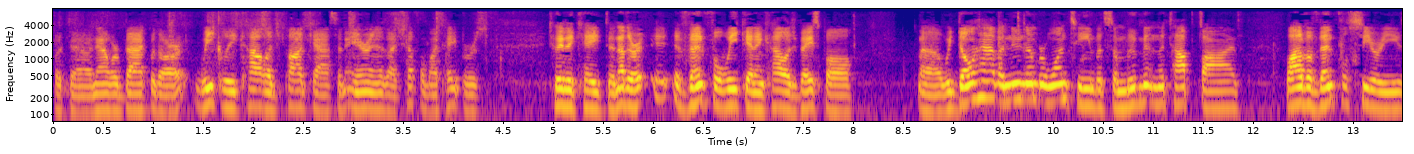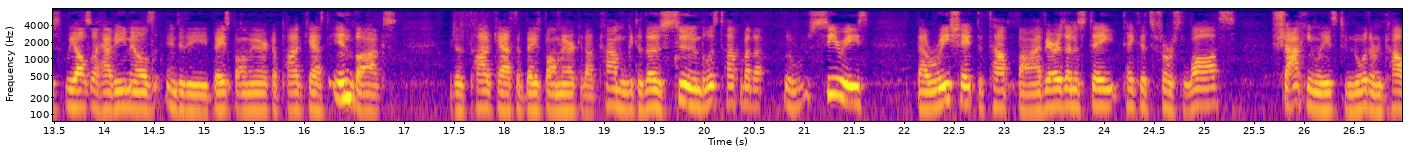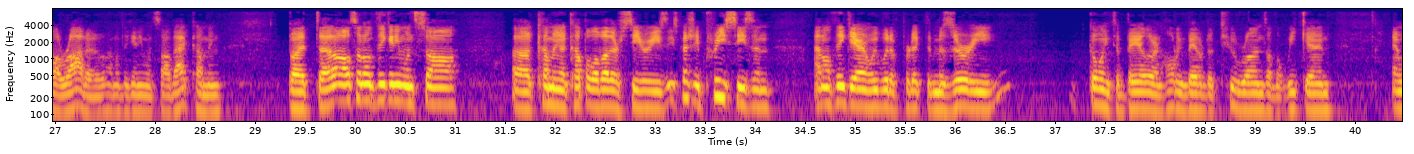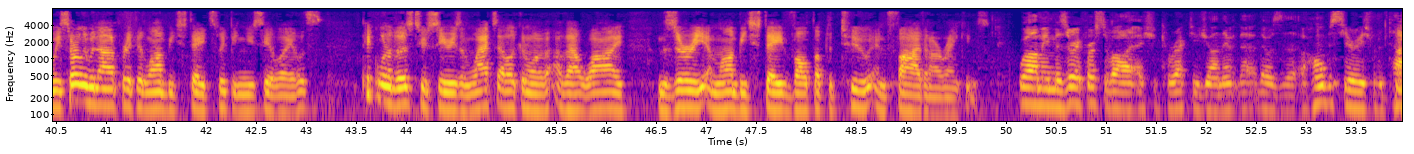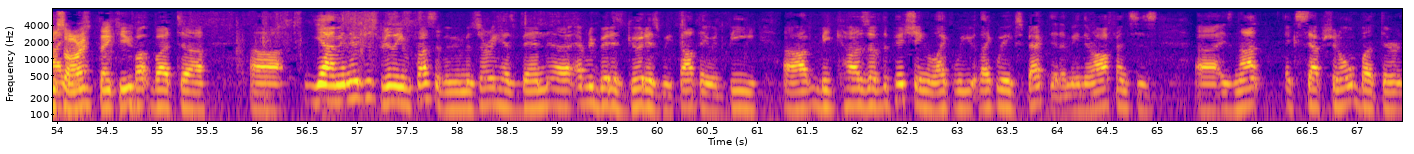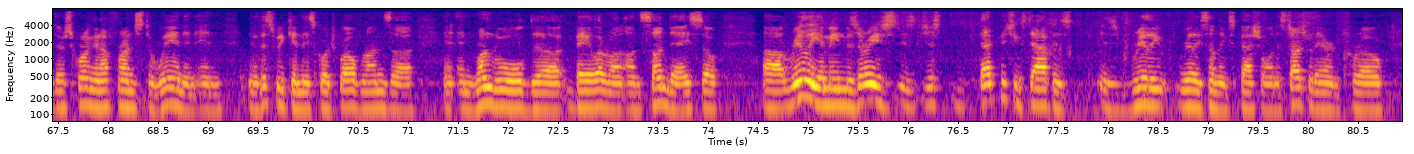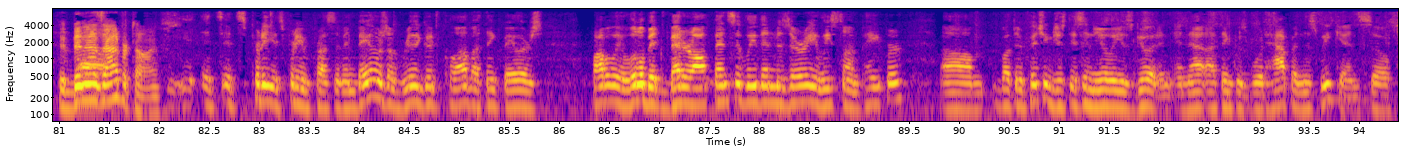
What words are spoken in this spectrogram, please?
But uh, now we're back with our weekly college podcast. And Aaron, as I shuffle my papers to indicate another eventful weekend in college baseball, uh, we don't have a new number one team, but some movement in the top five. A lot of eventful series. We also have emails into the Baseball America podcast inbox, which is podcast at baseballamerica.com. We'll get to those soon. But let's talk about the, the series that reshaped the top five. Arizona State takes its first loss. Shockingly, it's to Northern Colorado. I don't think anyone saw that coming. But uh, I also don't think anyone saw uh, coming a couple of other series, especially preseason. I don't think, Aaron, we would have predicted Missouri going to Baylor and holding Baylor to two runs on the weekend. And we certainly would not have predicted Long Beach State sweeping UCLA. Let's pick one of those two series and wax eloquent about why Missouri and Long Beach State vault up to two and five in our rankings. Well, I mean, Missouri. First of all, I should correct you, John. There, there was a home series for the Tigers. I'm sorry. Thank you. But, but uh, uh, yeah, I mean, they're just really impressive. I mean, Missouri has been uh, every bit as good as we thought they would be uh, because of the pitching, like we like we expected. I mean, their offense is uh, is not exceptional, but they're they're scoring enough runs to win. And, and you know, this weekend they scored 12 runs uh, and, and run ruled uh, Baylor on, on Sunday. So. Really, I mean, Missouri is, is just that pitching staff is is really really something special, and it starts with Aaron Crow. They've been as uh, advertised. It's it's pretty it's pretty impressive, and Baylor's a really good club. I think Baylor's probably a little bit better offensively than Missouri, at least on paper. Um, but their pitching just isn't nearly as good, and, and that I think was what happened this weekend. So.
